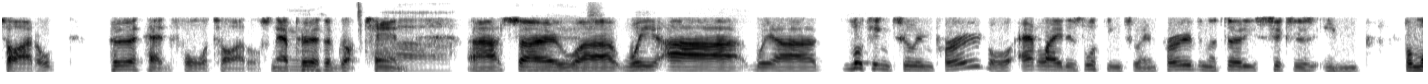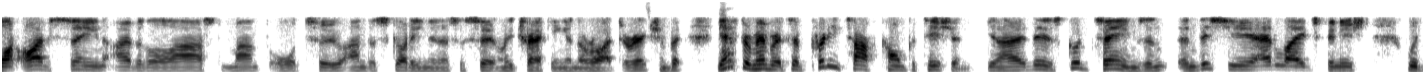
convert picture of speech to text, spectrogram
title Perth had four titles. Now mm. Perth have got ten. Ah. Uh, so uh, we are we are looking to improve, or Adelaide is looking to improve, and the 36ers, in, from what I've seen over the last month or two under Scotty Ninnis, are certainly tracking in the right direction. But you have to remember it's a pretty tough competition. You know, there's good teams, and, and this year Adelaide's finished with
